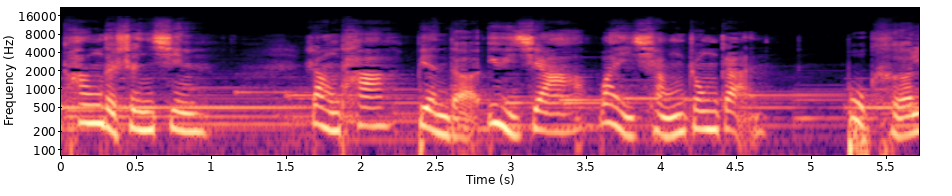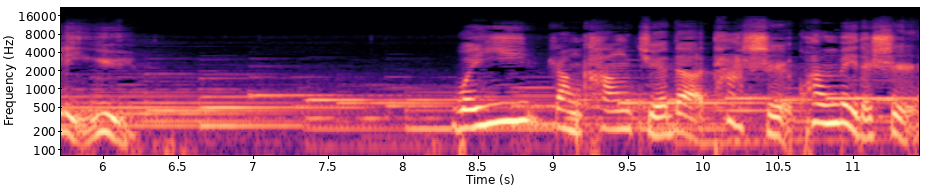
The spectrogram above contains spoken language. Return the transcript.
康的身心，让他变得愈加外强中干，不可理喻。唯一让康觉得踏实宽慰的是，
